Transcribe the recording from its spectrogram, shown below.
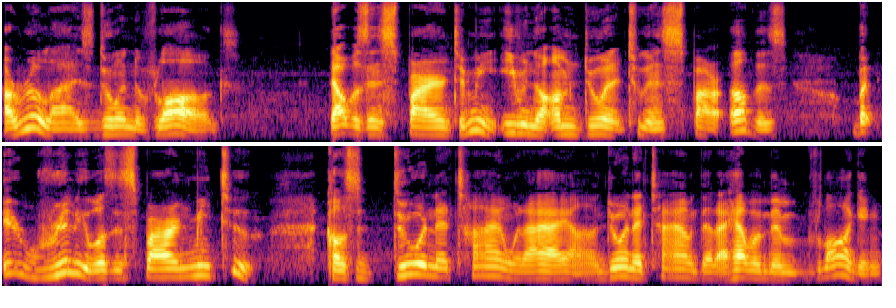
I realized doing the vlogs that was inspiring to me, even though I'm doing it to inspire others. But it really was inspiring me too, because during that time when I uh, during that time that I haven't been vlogging,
